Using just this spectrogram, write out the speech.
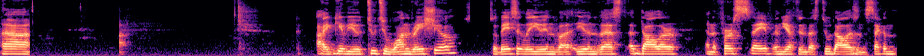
Uh, I give you two to one ratio. So basically, you, inv- you invest a dollar and the first safe, and you have to invest two dollars in the second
